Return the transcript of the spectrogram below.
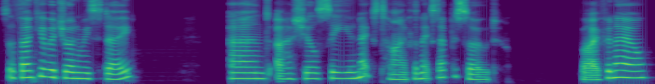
So thank you for joining me today, and I shall see you next time for the next episode. Bye for now.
